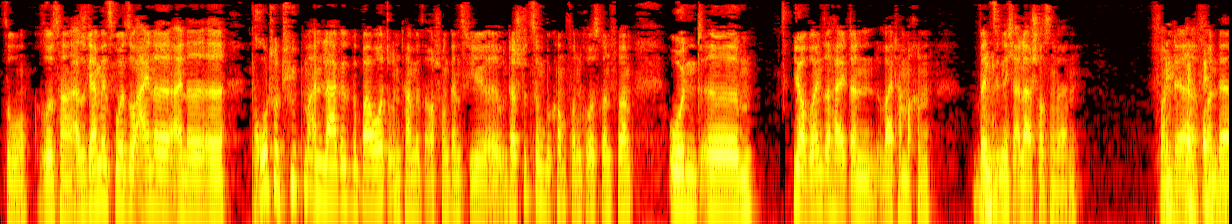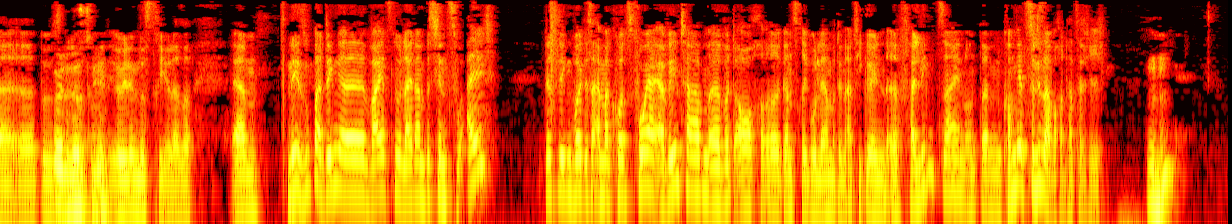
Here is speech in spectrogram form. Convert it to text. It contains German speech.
So größer. Also die haben jetzt wohl so eine, eine äh, Prototypenanlage gebaut und haben jetzt auch schon ganz viel äh, Unterstützung bekommen von größeren Firmen. Und ähm, ja, wollen sie halt dann weitermachen, wenn Mhm. sie nicht alle erschossen werden. Von der, von der äh, bösen Ölindustrie. bösen Ölindustrie oder so. Ähm, nee, super Ding, äh, war jetzt nur leider ein bisschen zu alt. Deswegen wollte ich es einmal kurz vorher erwähnt haben, äh, wird auch äh, ganz regulär mit den Artikeln äh, verlinkt sein und dann kommen wir jetzt zu dieser Woche tatsächlich. Mhm.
